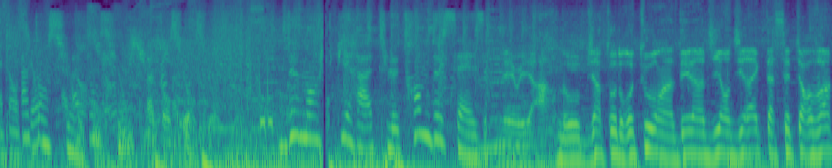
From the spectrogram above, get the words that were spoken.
Attention. Attention. Deux manches pirates, le 32-16. Eh oui, Arnaud, bientôt de retour, hein, dès lundi en direct à 7h20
